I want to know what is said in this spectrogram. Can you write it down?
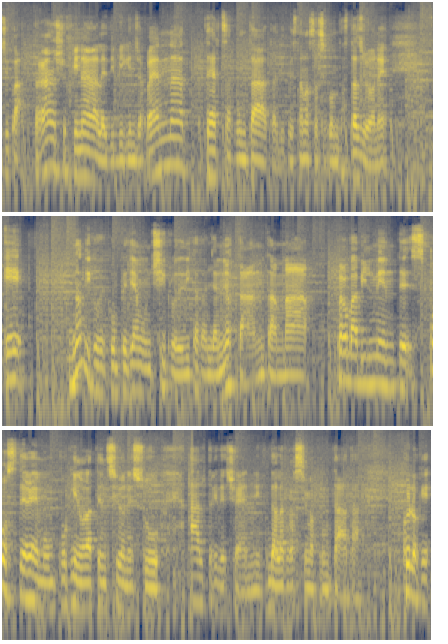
E rieccoci qua, tranche finale di Big in Japan, terza puntata di questa nostra seconda stagione e non dico che completiamo un ciclo dedicato agli anni 80, ma probabilmente sposteremo un pochino l'attenzione su altri decenni dalla prossima puntata. Quello che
